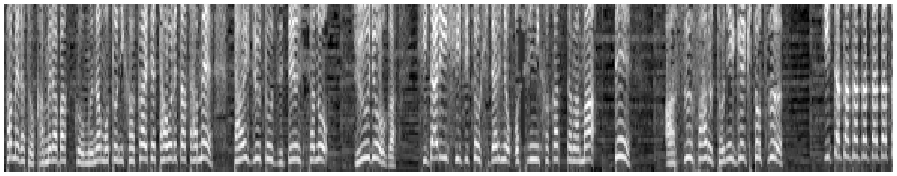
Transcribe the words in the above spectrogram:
カメラとカメラバッグを胸元に抱えて倒れたため、体重と自転車の重量が左肘と左のお尻にかかったまま、で、アスファルトに激突いたたたたたたた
